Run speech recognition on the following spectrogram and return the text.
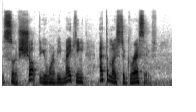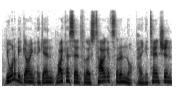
sort of shot that you want to be making at the most aggressive. You want to be going, again, like I said, for those targets that are not paying attention,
